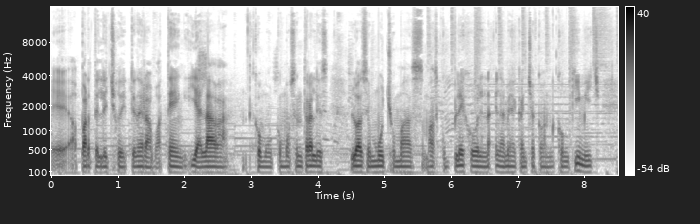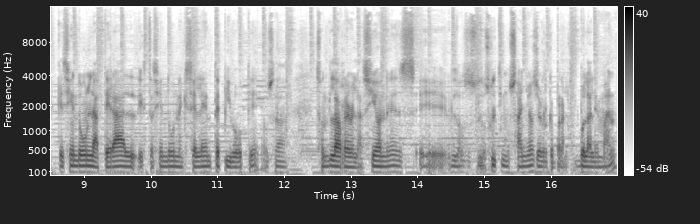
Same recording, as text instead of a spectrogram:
Eh, aparte el hecho de tener a Boateng y a Lava como, como centrales lo hace mucho más, más complejo en la, media cancha con, con Kimmich, que siendo un lateral está siendo un excelente pivote. O sea, son las revelaciones eh, los, últimos años. Yo creo que para el fútbol alemán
